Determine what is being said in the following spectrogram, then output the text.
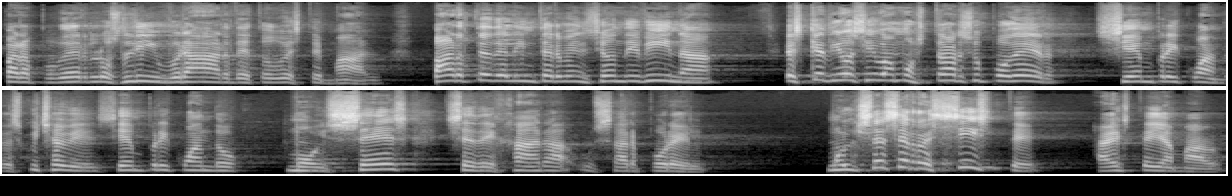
para poderlos librar de todo este mal. Parte de la intervención divina es que Dios iba a mostrar su poder siempre y cuando, escucha bien, siempre y cuando Moisés se dejara usar por Él. Moisés se resiste a este llamado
